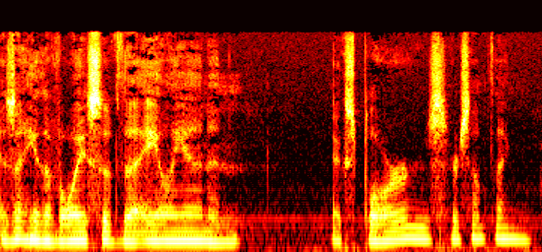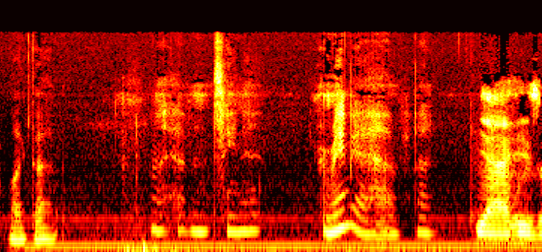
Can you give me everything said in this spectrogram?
Isn't he the voice of the alien and Explorers or something like that? I haven't seen it. Or maybe I have, but Yeah, he's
